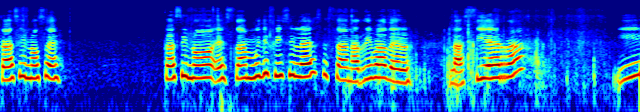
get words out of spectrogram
Casi no sé, casi no, están muy difíciles, están arriba de la sierra y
